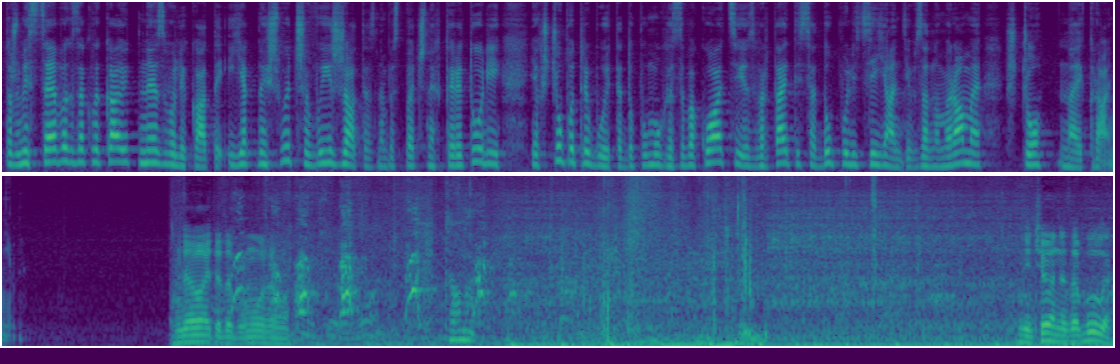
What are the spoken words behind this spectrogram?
Тож місцевих закликають не зволікати і якнайшвидше виїжджати з небезпечних територій. Якщо потребуєте допомоги з евакуації, звертайтеся до поліціянтів за номерами, що на екрані. Давайте допоможемо. Та воно Нічого не забули?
